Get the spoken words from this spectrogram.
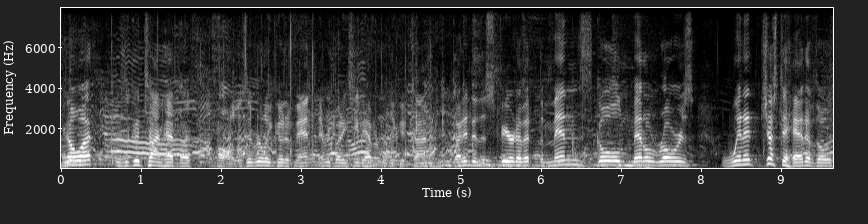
You know what? It was a good time had by Paul. It was a really good event. Everybody seemed to have a really good time. Got into the spirit of it. The men's gold medal rowers win it just ahead of those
